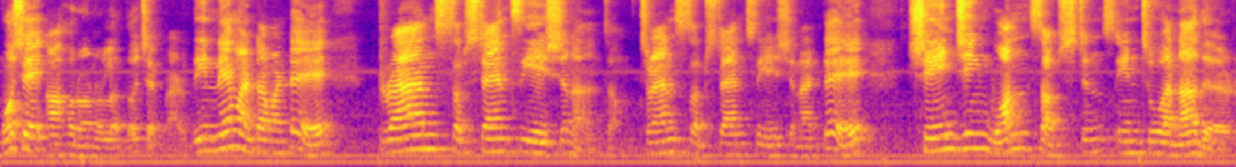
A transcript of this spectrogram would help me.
మోసే ఆహరోనులతో చెప్పాడు. దీన్ని ఏమంటామంటే ట్రాన్స్ సబ్స్టాన్సియేషన్ అంటాం. ట్రాన్స్ సబ్స్టాన్సియేషన్ అంటే changing one substance into another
